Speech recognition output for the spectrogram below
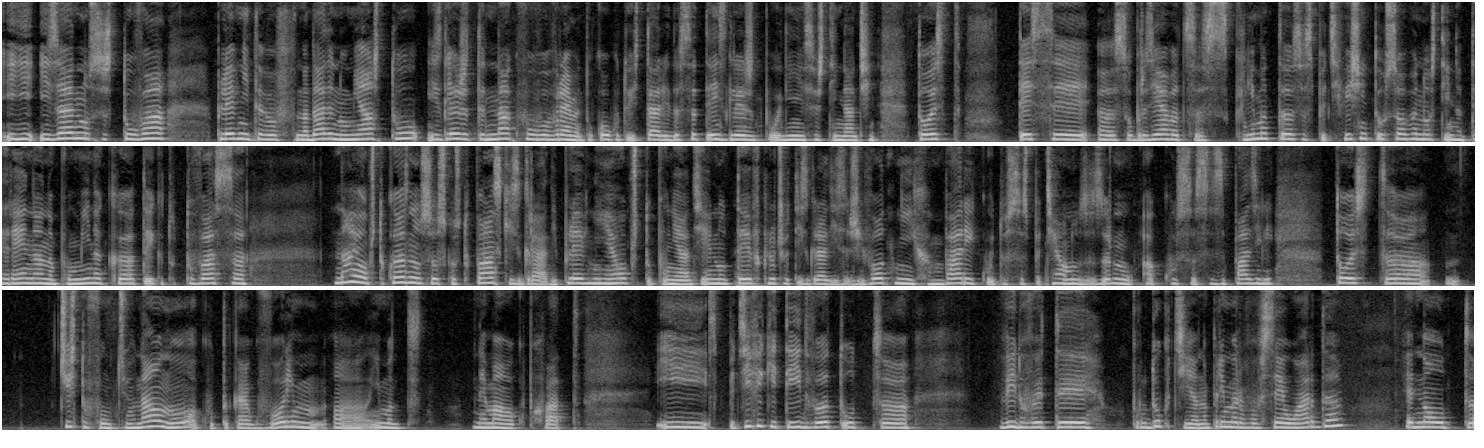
и, и заедно с това плевните в нададено място изглеждат еднакво във времето, колкото и стари да са, те изглеждат по един и същи начин. Тоест, те се а, съобразяват с климата, с специфичните особености на терена, на поминъка, тъй като това са най-общо казано сълскостопански сгради. Плевни е общо понятие, но те включват и сгради за животни, и хамбари, които са специално за зърно, ако са се запазили. Тоест, чисто функционално, ако така говорим, имат немалък обхват. И спецификите идват от видовете продукция. Например, в село Арда едно от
